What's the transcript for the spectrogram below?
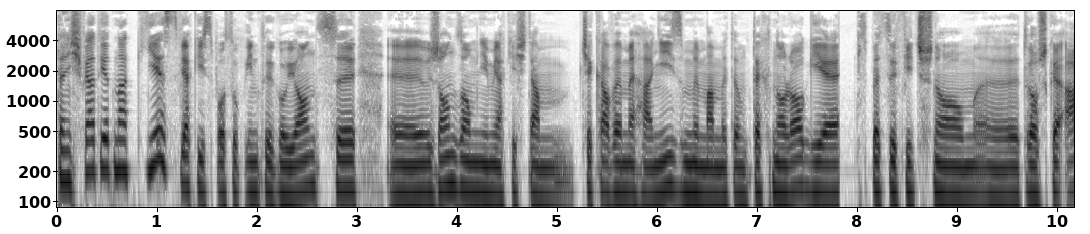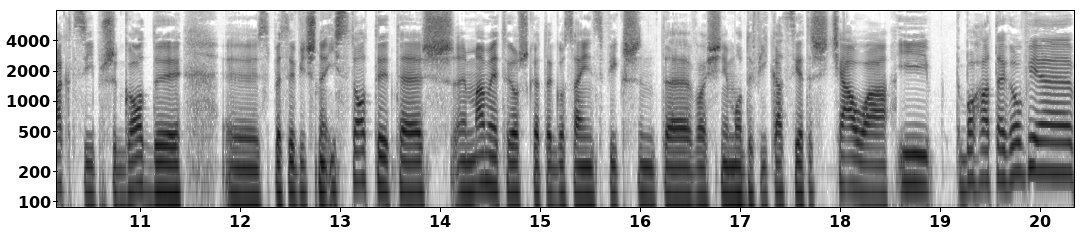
ten świat jednak jest w jakiś sposób intrygujący, e, rządzą nim jakieś tam ciekawe mechanizmy, mamy tę technologię specyficzną, e, troszkę akcji, przygody, e, specyficzne istoty też, mamy troszkę tego science fiction, te właśnie modyfikacje też ciała i bohaterowie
